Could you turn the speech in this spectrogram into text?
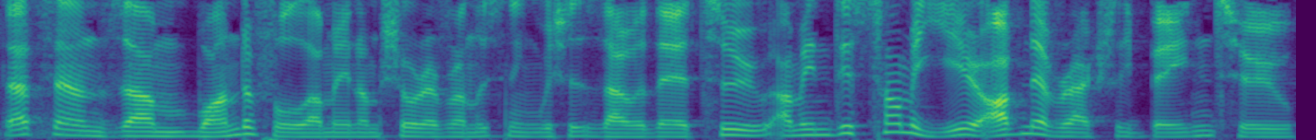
That sounds um, wonderful. I mean, I'm sure everyone listening wishes they were there too. I mean, this time of year, I've never actually been to.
